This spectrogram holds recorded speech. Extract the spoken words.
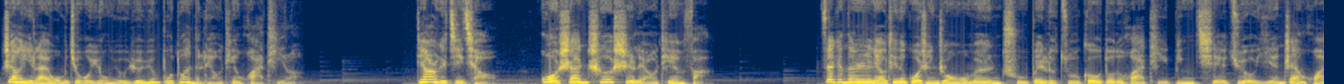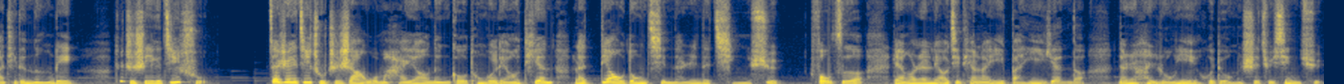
这样一来，我们就会拥有源源不断的聊天话题了。第二个技巧，过山车式聊天法。在跟男人聊天的过程中，我们储备了足够多的话题，并且具有延展话题的能力。这只是一个基础，在这个基础之上，我们还要能够通过聊天来调动起男人的情绪。否则两个人聊起天来一板一眼的，男人很容易会对我们失去兴趣。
